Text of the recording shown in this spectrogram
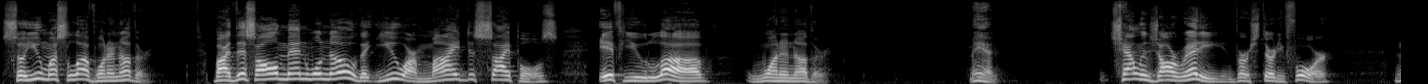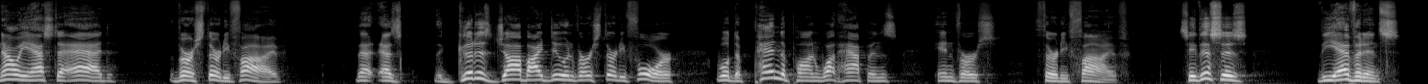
So you must love one another. By this all men will know that you are my disciples if you love one another. Man, challenge already in verse 34. Now he has to add verse 35 that as the goodest job I do in verse 34 will depend upon what happens in verse 35. See, this is the evidence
